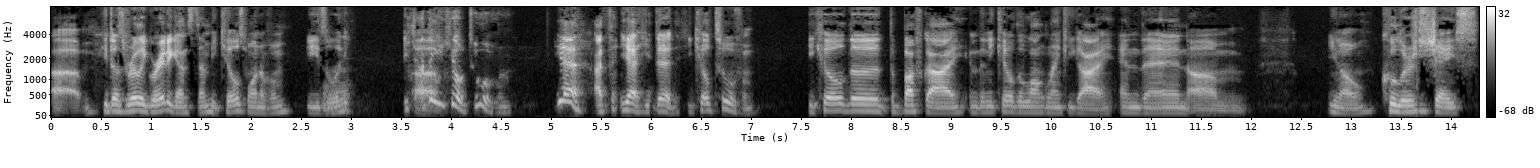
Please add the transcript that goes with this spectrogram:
Um, he does really great against them. He kills one of them easily. Mhm. I think he killed two of them. Yeah, I think yeah, he did. He killed two of them. He killed the the buff guy, and then he killed the long lanky guy, and then um, you know, Cooler's Jace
